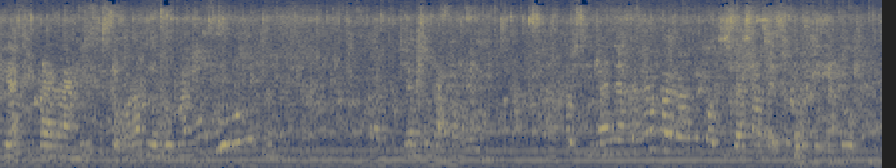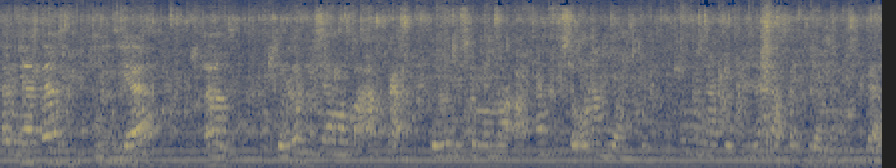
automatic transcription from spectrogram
dia diparangi seseorang yang rupanya buruk banget. Eh, dia minta tolong. Nah, terus ditanya kenapa kamu kok bisa sampai seperti itu? Ternyata dia eh, belum bisa memaafkan. Belum bisa memaafkan seseorang yang begitu menyakitinya sampai dia meninggal.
